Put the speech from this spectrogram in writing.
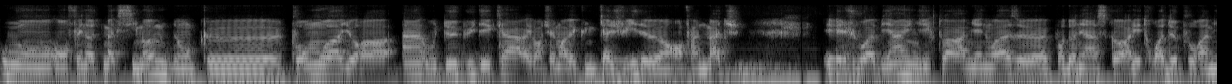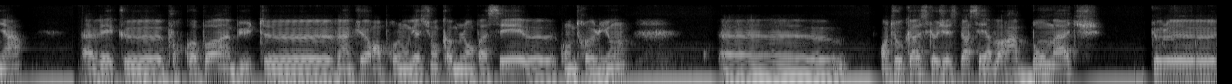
où on, fait notre maximum. Donc, euh, pour moi, il y aura un ou deux buts d'écart, éventuellement avec une cage vide en, en, fin de match. Et je vois bien une victoire amiennoise euh, pour donner un score, allez 3-2 pour Amiens, avec euh, pourquoi pas un but euh, vainqueur en prolongation comme l'an passé contre Lyon. en tout cas, ce que j'espère, c'est avoir un bon match que le,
